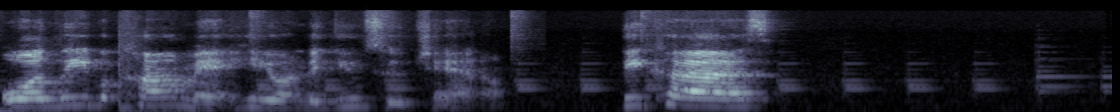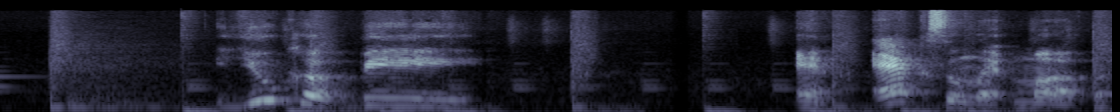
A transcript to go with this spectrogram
or leave a comment here on the YouTube channel because you could be an excellent mother,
